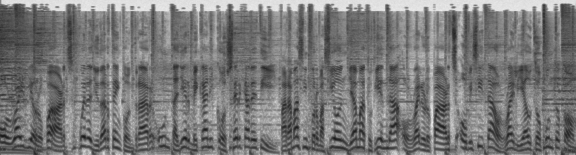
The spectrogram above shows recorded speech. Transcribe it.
O'Reilly Auto Parts puede ayudarte a encontrar un taller mecánico cerca de ti. Para más información, llama a tu tienda O'Reilly Auto Parts o visita oreillyauto.com.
